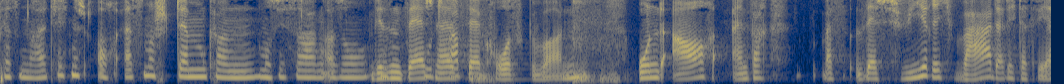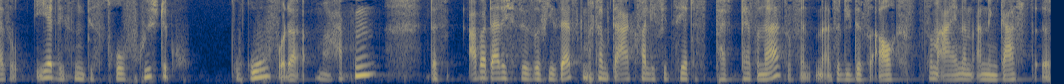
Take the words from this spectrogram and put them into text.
personaltechnisch auch erstmal stemmen können, muss ich sagen. Also Wir sind sehr schnell ab. sehr groß geworden. Und auch einfach, was sehr schwierig war, dadurch, dass wir ja so eher diesen Bistro-Frühstück Ruf oder hatten. Das, aber dadurch, dass wir so viel selbst gemacht haben, da qualifiziertes Personal zu finden, also die das auch zum einen an den Gast äh,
